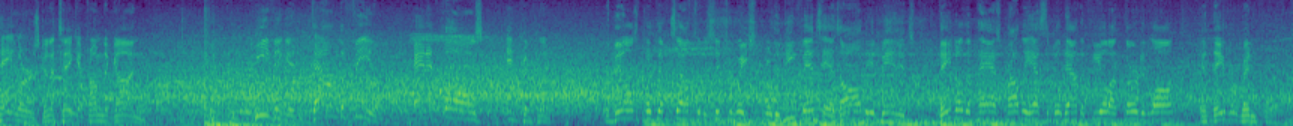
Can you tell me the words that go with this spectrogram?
Taylor's going to take it from the gun heaving it down the field, and it falls incomplete. The Bills put themselves in a situation where the defense has all the advantage. They know the pass probably has to go down the field on third and long, and they were ready for it.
